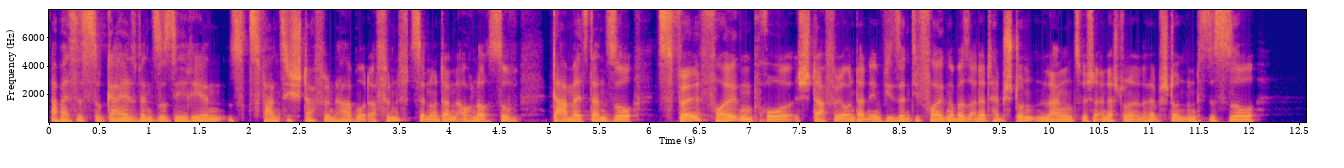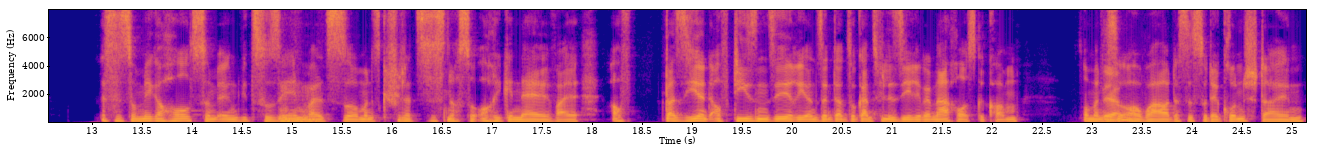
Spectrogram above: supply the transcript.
Aber es ist so geil, wenn so Serien so 20 Staffeln haben oder 15 und dann auch noch so damals dann so zwölf Folgen pro Staffel und dann irgendwie sind die Folgen aber so anderthalb Stunden lang, zwischen einer Stunde und anderthalb Stunden und es ist so, es ist so mega wholesome irgendwie zu sehen, weil es so, man das Gefühl hat, es ist noch so originell, weil auf, basierend auf diesen Serien sind dann so ganz viele Serien danach rausgekommen. Und man ist Ja. so, oh wow, das ist so der Grundstein.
